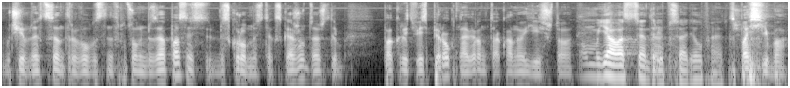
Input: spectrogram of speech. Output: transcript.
учебных центра в области информационной безопасности, без скромности так скажу, даже если покрыть весь пирог, наверное, так оно и есть, что Ну, Я вас в центре посадил, поэтому. Спасибо.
